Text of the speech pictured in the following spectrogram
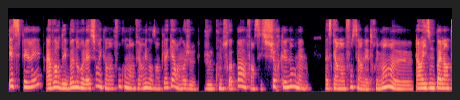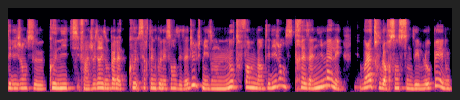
espérer avoir des bonnes relations avec un enfant qu'on a enfermé dans un placard? Moi, je ne le conçois pas. Enfin, c'est sûr que non, même. Parce qu'un enfant, c'est un être humain. Euh, alors, ils n'ont pas l'intelligence euh, cognitive, enfin, je veux dire, ils n'ont pas la certaine connaissance des adultes, mais ils ont une autre forme d'intelligence, très animale. Et voilà, tous leurs sens sont développés. Et donc,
